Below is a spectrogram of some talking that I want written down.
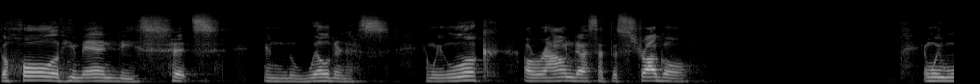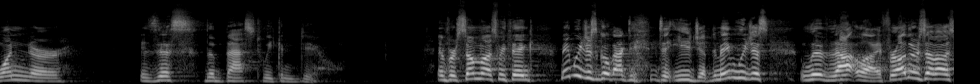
The whole of humanity sits in the wilderness, and we look around us at the struggle and we wonder is this the best we can do? And for some of us, we think, maybe we just go back to, to, Egypt, and maybe we just live that life. For others of us,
